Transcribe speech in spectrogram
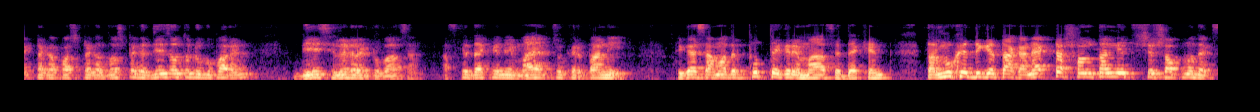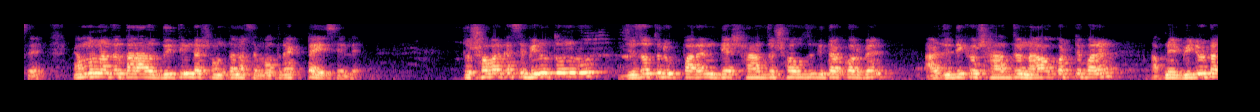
এক টাকা, পাঁচ টাকা, দশ টাকা, যে যতটুকু পারেন, দিয়ে ছেলেটার একটু বাঁচান। আজকে দেখেন এই মায়ের চোখের পানি, ঠিক আছে, আমাদের প্রত্যেকের মা আছে, দেখেন। তার মুখের দিকে তাকান, একটা সন্তান নিয়ে সে স্বপ্ন দেখছে। এমন না যে তার আরও দুই তিনটা সন্তান আছে, মাত্র একটাই ছেলে। তো সবার কাছে বিনত, অনুরোধ, যে যতটুকু পারেন দিয়ে সাহায্য, সহযোগিতা করবেন। আর যদি কেউ সাহায্য নাও করতে পারেন, আপনি ভিডিওটা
